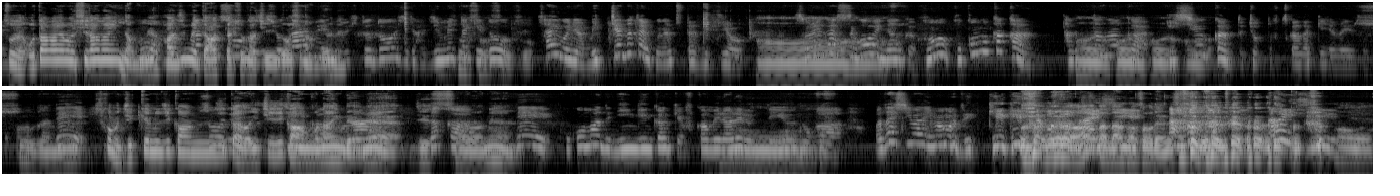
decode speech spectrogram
そうだね、お互いは知らないんだもんね。初めて会った人たち同士なんだよね。人同士で始めたけど最後にはめっちゃ仲良くなってたんですよ。それがすごいなんかこの9日間たったなんかはいはい。1週間とちょっと2日だけじゃないですか9そうだよ日で、ね。しかも実験の時間自体はそう1です時間もないんだよね。実際はね。でここまで人間関係を深められるっていうのが私は今まで経験したことあないた なんかそうだよね。ないし。うん。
